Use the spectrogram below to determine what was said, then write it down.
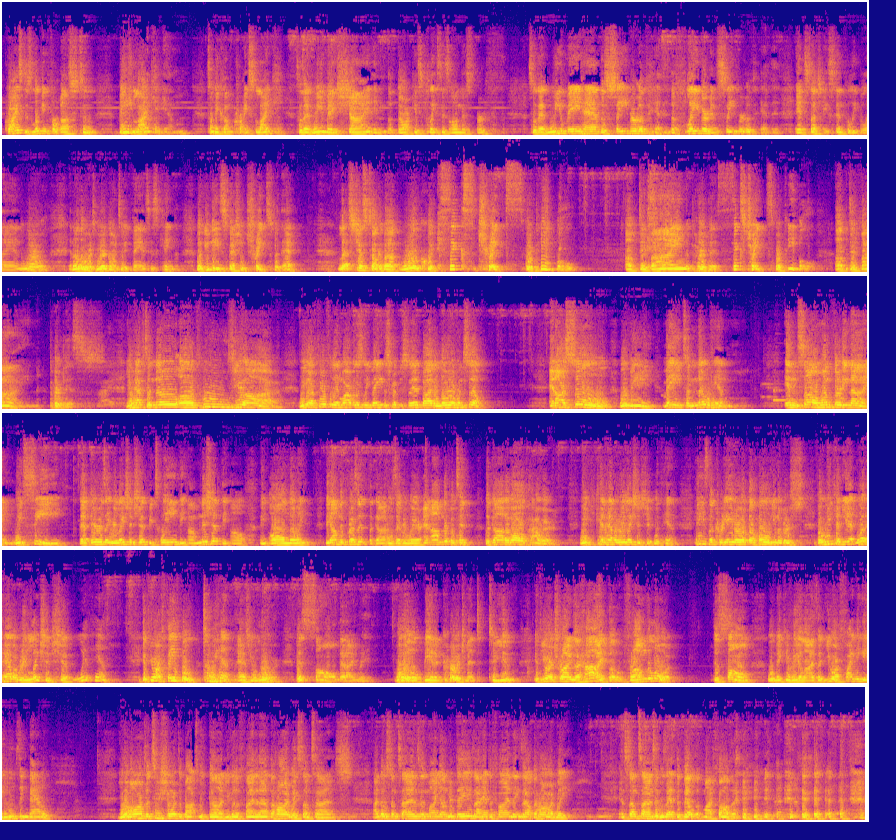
Christ is looking for us to be like him, to become Christ like, so that we may shine in the darkest places on this earth so that we may have the savor of heaven, the flavor and savor of heaven in such a sinfully bland world. In other words, we're going to advance his kingdom. But you need special traits for that. Let's just talk about real quick six traits for people of divine purpose. Six traits for people of divine purpose. Right. You have to know of whose you are. We are fearfully and marvelously made, the scripture said, by the Lord himself. And our soul will be made to know him. In Psalm 139, we see that there is a relationship between the omniscient, the all, the all-knowing, the omnipresent, the God who's everywhere, and omnipotent, the God of all power. We can have a relationship with him. He's the creator of the whole universe. But we can yet what have a relationship with him. If you are faithful to him as your Lord, this psalm that I read will be an encouragement to you. If you are trying to hide, though, from the Lord, this psalm will make you realize that you are fighting a losing battle. Your arms are too short to box with God. You're going to find it out the hard way sometimes. I know sometimes in my younger days I had to find things out the hard way. And sometimes it was at the belt of my father.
